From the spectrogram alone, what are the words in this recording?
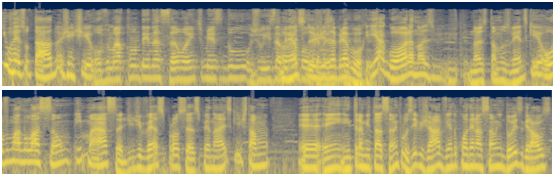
E o resultado, a gente. Houve uma condenação antes mesmo do juiz abrir antes a boca. do juiz né? abrir a boca. E agora nós, nós estamos vendo que houve uma anulação em massa de diversos processos penais que estavam é, em, em tramitação, inclusive já havendo condenação em dois graus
